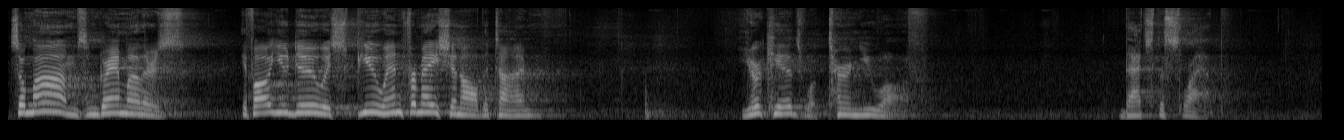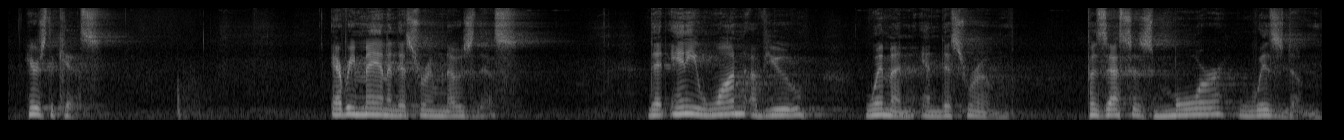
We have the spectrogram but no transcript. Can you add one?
So, moms and grandmothers, if all you do is spew information all the time, your kids will turn you off. That's the slap. Here's the kiss. Every man in this room knows this that any one of you women in this room possesses more wisdom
